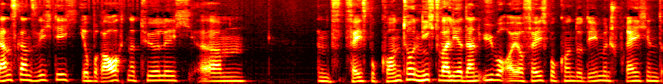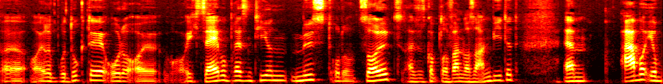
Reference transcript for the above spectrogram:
ganz, ganz wichtig, ihr braucht natürlich ähm, ein Facebook-Konto, nicht weil ihr dann über euer Facebook-Konto dementsprechend äh, eure Produkte oder eu euch selber präsentieren müsst oder sollt. Also es kommt darauf an, was er anbietet. Ähm, aber ihr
